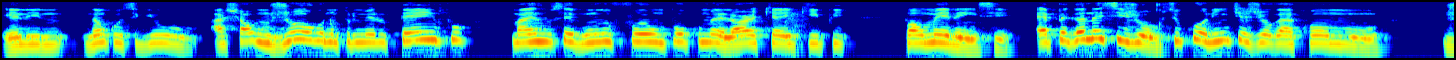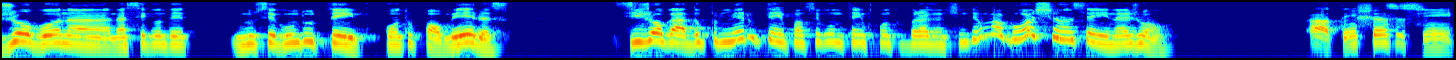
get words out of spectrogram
ele não conseguiu achar um jogo no primeiro tempo, mas no segundo foi um pouco melhor que a equipe palmeirense. É pegando esse jogo, se o Corinthians jogar como jogou na, na segunda, no segundo tempo contra o Palmeiras, se jogar do primeiro tempo ao segundo tempo contra o Bragantino, tem uma boa chance aí, né, João? Ah, tem chance sim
